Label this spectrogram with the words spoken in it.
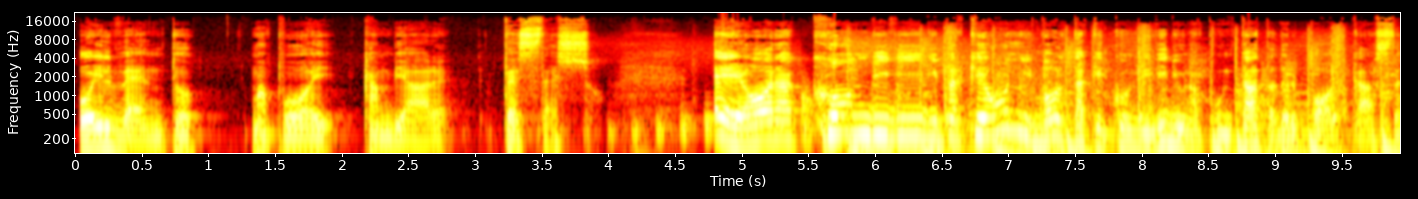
o il vento, ma puoi cambiare te stesso. E ora condividi perché ogni volta che condividi una puntata del podcast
